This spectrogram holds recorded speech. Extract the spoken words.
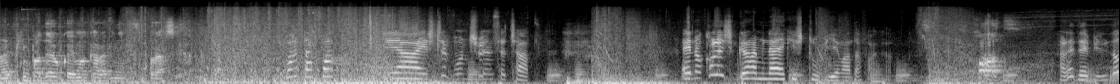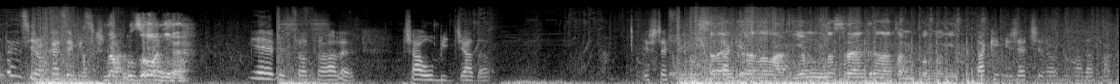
Ale pimpadełko i mam karabinek z porażka. What the fuck? Ja jeszcze włączyłem se czat. Ej, no koleś gra mi na jakieś tubie, madafaka. Chodź! Ale debil, no ten z irokezem i Na puzonie! Nie wiem co to, ale trzeba ubić dziada. Jeszcze w filmiku nastrałem takie, granatami. Ja mu nastrałem granatami pod nogi. takie mi rzeczy robi madafaka.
